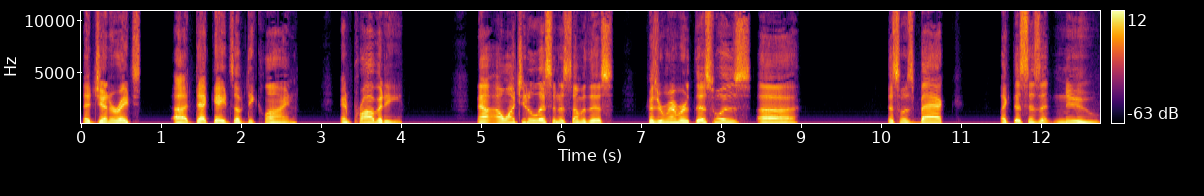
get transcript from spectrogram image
that generates uh, decades of decline and poverty. Now, I want you to listen to some of this because remember, this was uh, this was back like this isn't new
